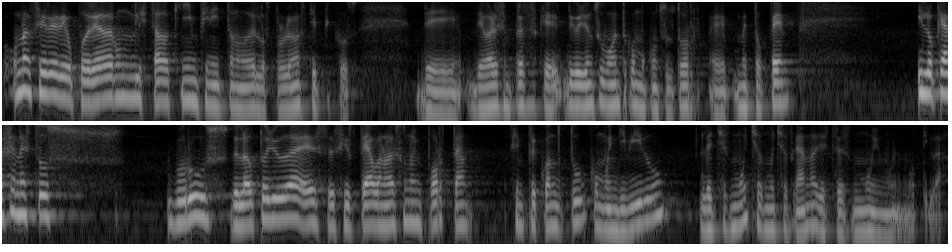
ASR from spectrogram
una serie, digo, podría dar un listado aquí infinito, ¿no? De los problemas típicos de, varias empresas que, digo, yo en su momento como consultor eh, me topé. Y lo que hacen estos gurús de la autoayuda es decirte, ah, bueno, eso no importa, siempre y cuando tú como individuo le eches muchas, muchas ganas y estés muy, muy motivado.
